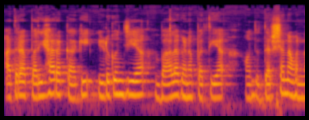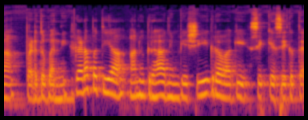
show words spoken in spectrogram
ಅದರ ಪರಿಹಾರಕ್ಕಾಗಿ ಇಡಗುಂಜಿಯ ಬಾಲಗಣಪತಿಯ ಒಂದು ದರ್ಶನವನ್ನು ಪಡೆದು ಬನ್ನಿ. ಗಣಪತಿಯ ಅನುಗ್ರಹ ನಿಮಗೆ ಶೀಘ್ರವಾಗಿ ಸಿಕ್ಕೇ ಸಿಗುತ್ತೆ.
